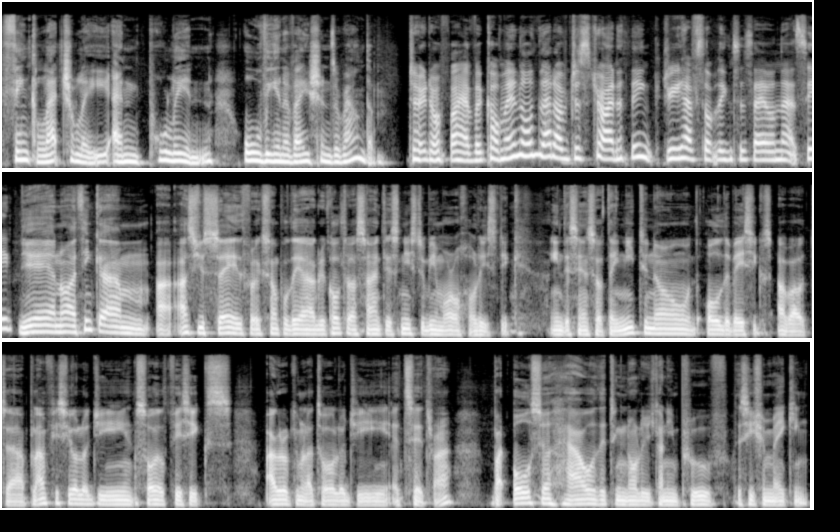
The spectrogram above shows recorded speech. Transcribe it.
think laterally and pull in all the innovations around them don't know if I have a comment on that. I'm just trying to think. Do you have something to say on that, Sig? Yeah, no, I think um, as you say, for example, the agricultural scientist needs to be more holistic in the sense of they need to know all the basics about uh, plant physiology, soil physics, agroclimatology, etc., but also how the technology can improve decision making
